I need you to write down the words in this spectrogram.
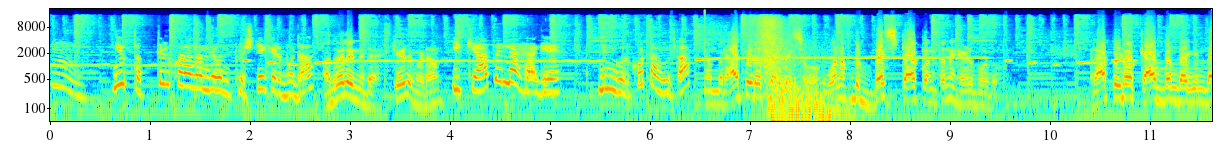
hmm. ನೀವು ತಪ್ಪು ತಿಳ್ಕೊಳಲ್ಲ ಅಂದ್ರೆ ಒಂದು ಪ್ರಶ್ನೆ ಕೇಳ್ಬೋದಾ? ಅದ್ರಲ್ಲೇನಿದೆ? ಕೇಳಿ ಮೇಡಮ್. ಈ ಕ್ಯಾಬ್ ಎಲ್ಲ ಹೇಗೆ? ನಿಮ್ಗೆ ವರ್ಕೌಟ್ ಆಗುತ್ತಾ? ನಮ್ಮ Rapido service one of the best app ಅಂತಾನೆ ಹೇಳ್ಬೋದು. ರ್ಯಾಪಿಡೋ ಕ್ಯಾಬ್ ಬಂದಾಗಿಂದ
